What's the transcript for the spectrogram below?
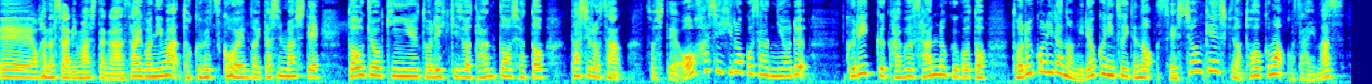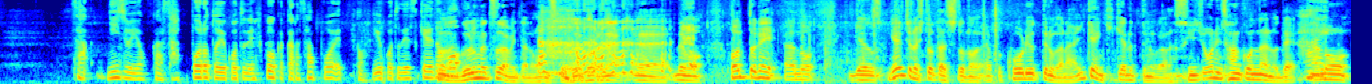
えー、お話ありましたが、最後には特別講演といたしまして、東京金融取引所担当者と田代さん、そして大橋弘子さんによるクリック株365とトルコリラの魅力についてのセッション形式のトークもございます。さあ、24日札幌ということで、福岡から札幌へということですけれども。グルメツアーみたいなもんですけどね、これね。えー、でも、本当に、あの、現地の人たちとのやっぱ交流っていうのかな、意見聞けるっていうのが非常に参考になるので、はい、あの、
